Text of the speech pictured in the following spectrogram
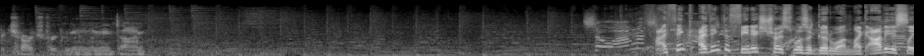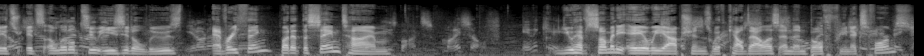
Recharge Dragoon in the meantime. So I'm not I think I think the Fenix choice was a good one. Like obviously it's it's a little too easy to lose everything, but at the same time you have so many AoE options with Kaldalis and then both Fenix forms.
